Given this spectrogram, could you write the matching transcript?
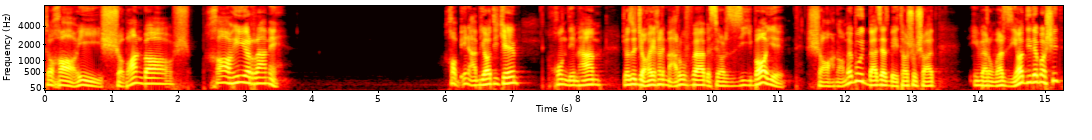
تو خواهی شبان باش خواهی رمه. خب این ابیاتی که خوندیم هم جز جاهای خیلی معروف و بسیار زیبای شاهنامه بود. بعضی از بیتاش رو شاید این ور زیاد دیده باشید.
